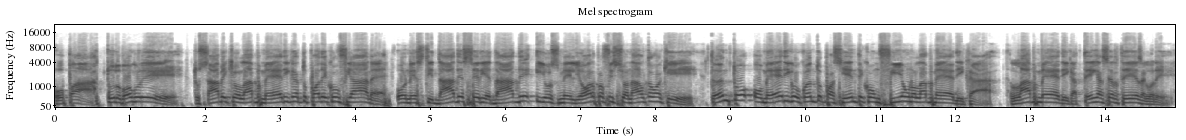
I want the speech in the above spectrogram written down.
Opa, tudo bom, guri? Tu sabe que o Lab Médica tu pode confiar, né? Honestidade, seriedade e os melhores profissionais estão aqui. Tanto o médico quanto o paciente confiam no Lab Médica. Lab Médica, tenha certeza, guri.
